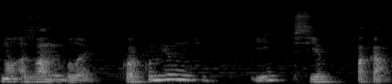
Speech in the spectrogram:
Ну а з вами були Core Community і всім пока!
